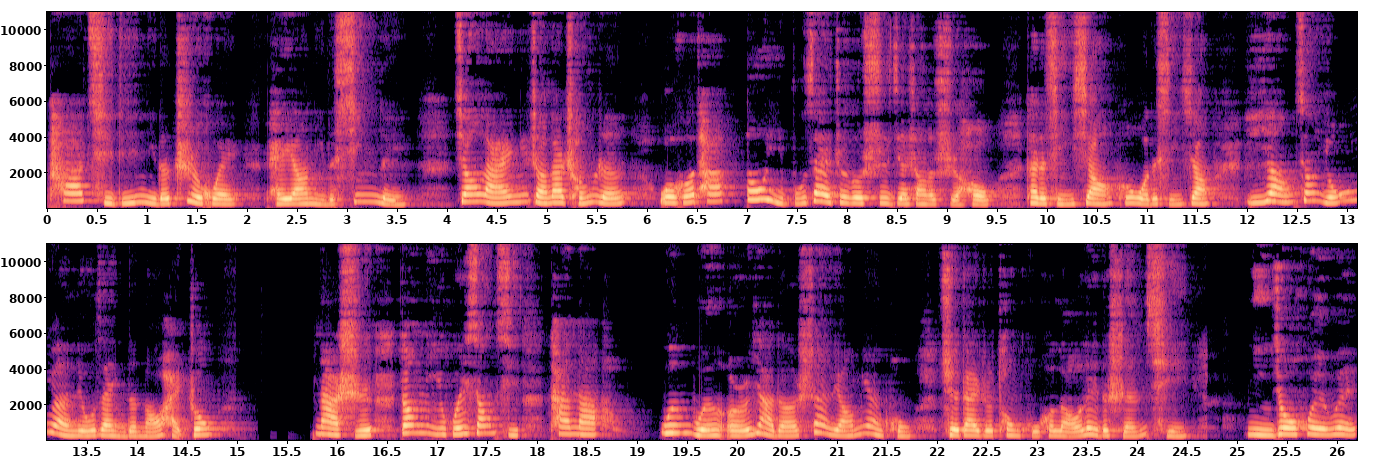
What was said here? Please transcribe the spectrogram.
他启迪你的智慧，培养你的心灵。将来你长大成人，我和他都已不在这个世界上的时候，他的形象和我的形象一样，将永远留在你的脑海中。那时，当你回想起他那……温文尔雅的善良面孔，却带着痛苦和劳累的神情，你就会为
